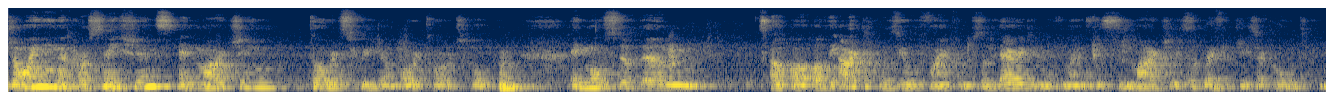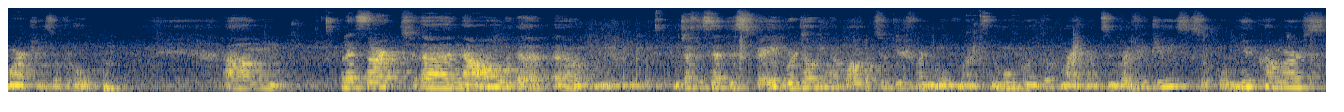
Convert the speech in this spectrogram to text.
joining across nations and marching towards freedom or towards hope. In most of the um, of, of, the articles you will find from solidarity movements, these marches of refugees are called marches of hope. Um, let's start uh, now with a, uh, just to set this straight, we're talking about two different movements, the movement of migrants and refugees, so-called newcomers,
